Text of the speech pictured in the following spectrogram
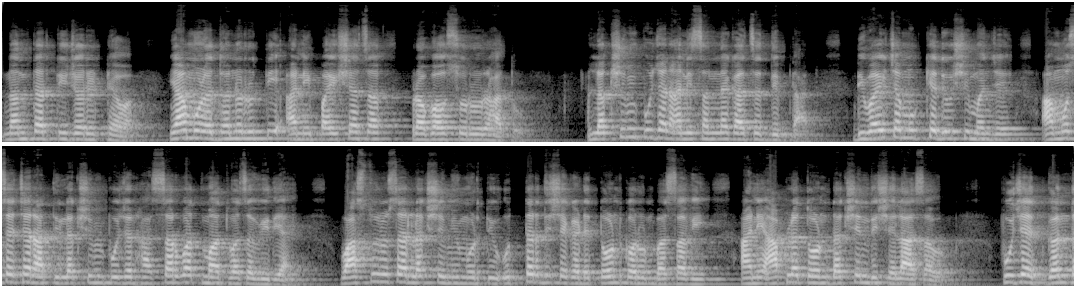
नंतर तिजोरीत ठेवा. यामुळं धनवृत्ती आणि पैशाचा प्रभाव सुरू राहतो. लक्ष्मीपूजन आणि संध्याकाळचं दीपदान. दिवाळीच्या मुख्य दिवशी म्हणजे आमोस्याच्या रात्री लक्ष्मीपूजन हा सर्वात महत्त्वाचा विधी आहे. वास्तूनुसार लक्ष्मी मूर्ती उत्तर दिशेकडे तोंड करून बसावी आणि आपलं तोंड दक्षिण दिशेला असावं. पूजेत गंध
